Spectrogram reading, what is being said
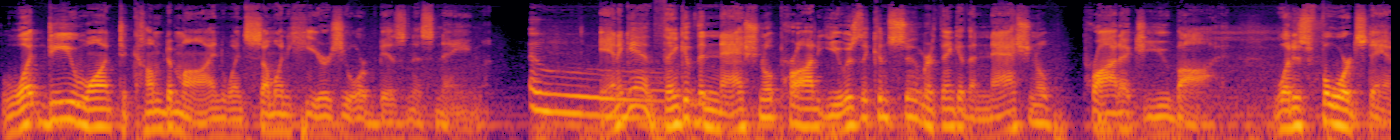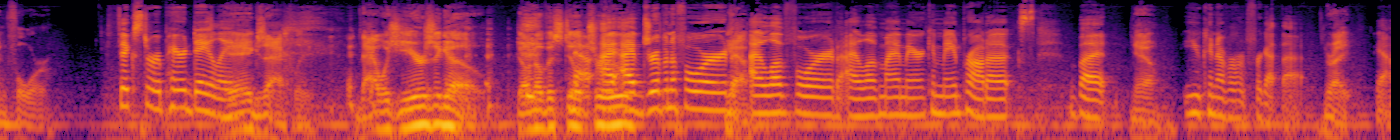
What do you want to come to mind when someone hears your business name? Ooh. And again, think of the national product. You, as the consumer, think of the national products you buy. What does Ford stand for? Fixed or repaired daily. Exactly. That was years ago. Don't know if it's still No, true. I, I've driven a Ford. Yeah. I love Ford. I love my American made products, but yeah, you can never forget that. right. Yeah.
